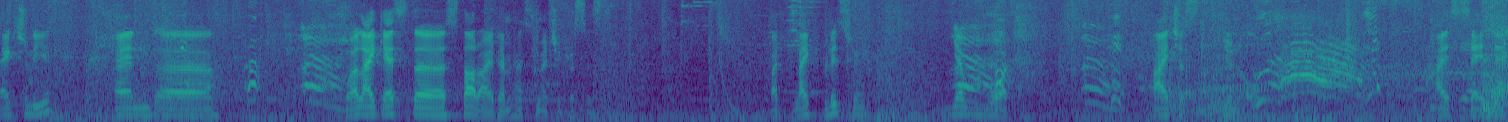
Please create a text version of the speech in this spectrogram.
actually, and uh, well, I guess the star item has magic resist. But like Blitzwing, yeah, what? I just, you know, I said that.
